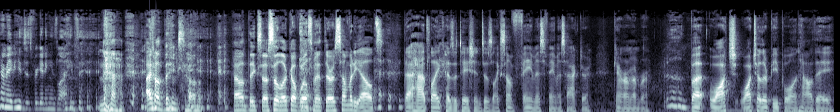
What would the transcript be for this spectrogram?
or maybe he's just forgetting his lines. Nah, I don't think so. I don't think so. So look up Will Smith. There was somebody else that had like hesitations. It was like some famous, famous actor. Can't remember. But watch watch other people and how they.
